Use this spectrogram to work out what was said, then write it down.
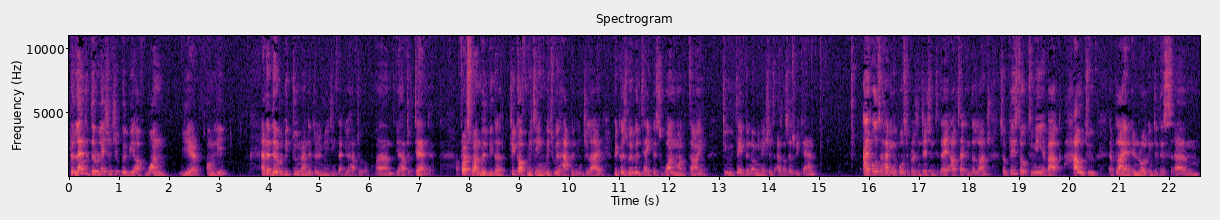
The length of the relationship will be of one year only, and then there will be two mandatory meetings that you have to um, you have to attend. First one will be the kickoff meeting, which will happen in July, because we will take this one month time to take the nominations as much as we can. I'm also having a poster presentation today outside in the lunch, so please talk to me about how to apply and enroll into this um,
